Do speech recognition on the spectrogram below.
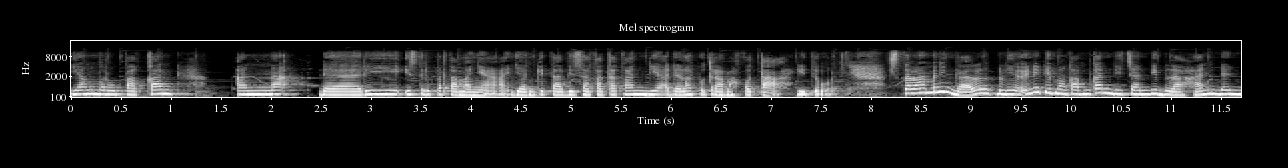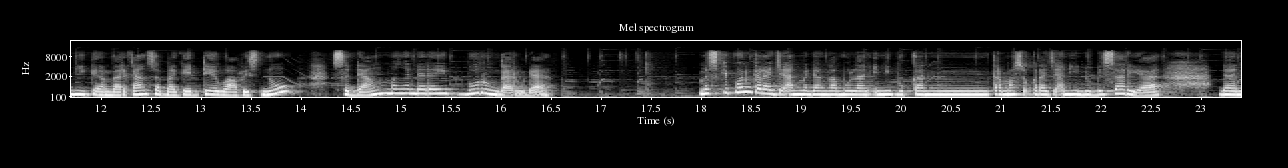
yang merupakan anak dari istri pertamanya yang kita bisa katakan dia adalah putra mahkota gitu. Setelah meninggal, beliau ini dimakamkan di Candi Belahan dan digambarkan sebagai Dewa Wisnu sedang mengendarai burung Garuda. Meskipun kerajaan Medang Kamulan ini bukan termasuk kerajaan Hindu besar ya, dan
